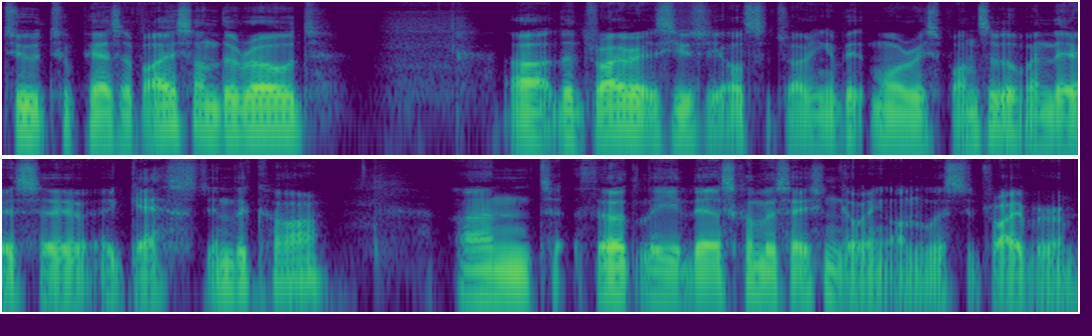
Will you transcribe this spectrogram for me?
two two pairs of eyes on the road uh, the driver is usually also driving a bit more responsible when there is a, a, guest in the car. And thirdly there's conversation going on with the driver.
